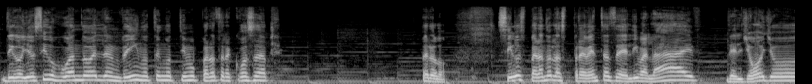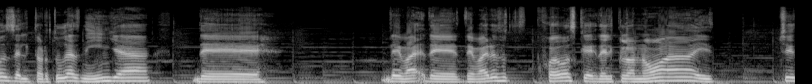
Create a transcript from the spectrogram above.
Digo, yo sigo jugando Elden Ring, no tengo tiempo para otra cosa. Pero sigo esperando las preventas de Live Alive, del Yoyos, del Tortugas Ninja, de. De, de, de varios juegos que. del Clonoa y. sí,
